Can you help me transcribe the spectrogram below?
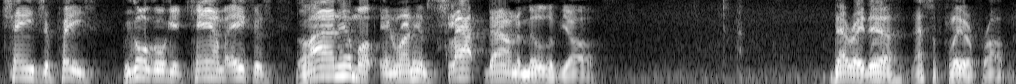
change the pace. We're gonna go get Cam Akers, line him up, and run him slap down the middle of y'all. That right there, that's a player problem.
